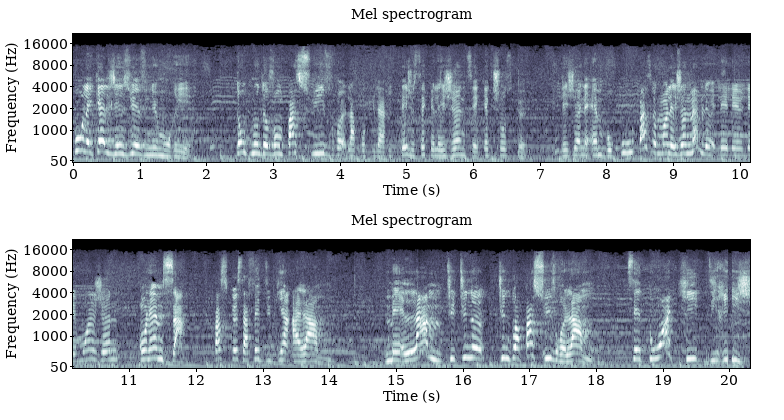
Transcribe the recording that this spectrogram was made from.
pour lesquelles Jésus est venu mourir. Donc, nous ne devons pas suivre la popularité. Je sais que les jeunes, c'est quelque chose que les jeunes aiment beaucoup. Pas seulement les jeunes, même les, les- les- moins jeunes, on aime ça. Parce que ça fait du bien à l'âme. Mais l'âme, tu, tu ne, tu ne dois pas suivre l'âme. C'est toi qui dirige.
